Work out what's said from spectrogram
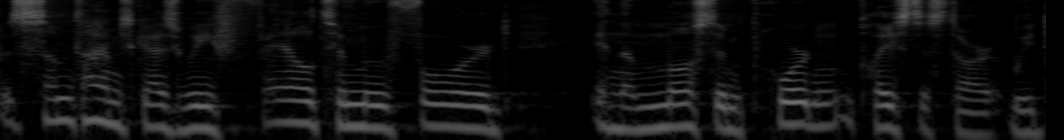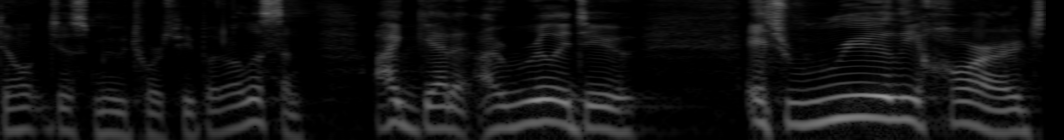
But sometimes, guys, we fail to move forward in the most important place to start. We don't just move towards people. Now, listen, I get it. I really do. It's really hard.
